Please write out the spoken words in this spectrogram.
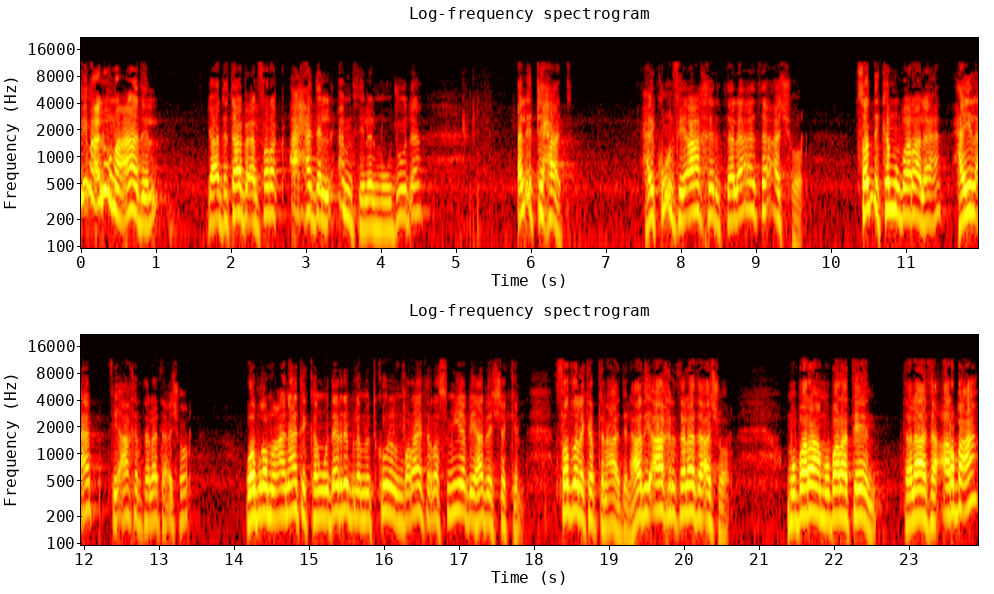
في معلومة عادل قاعد أتابع الفرق أحد الأمثلة الموجودة. الاتحاد حيكون في آخر ثلاثة أشهر. تصدق كم مباراة لاعب حيلعب في آخر ثلاثة أشهر. وأبغى معاناتك كمدرب لما تكون المباريات الرسمية بهذا الشكل. تفضل يا كابتن عادل هذه آخر ثلاثة أشهر. مباراة مباراتين ثلاثة أربعة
